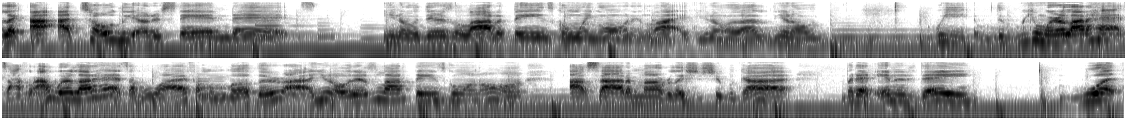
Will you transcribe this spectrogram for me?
like I, I totally understand that you know there's a lot of things going on in life. You know, you know we we can wear a lot of hats. I, I, wear a lot of hats. I'm a wife. I'm a mother. I, you know, there's a lot of things going on outside of my relationship with God. But at the end of the day, what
